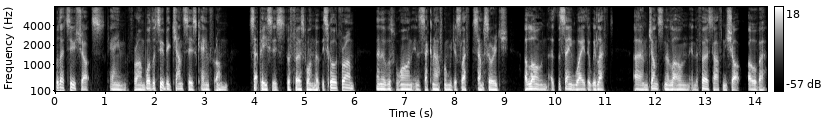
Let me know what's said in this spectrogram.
well, their two shots came from, well, the two big chances came from set pieces. The first one that they scored from, then there was one in the second half when we just left Sam Surridge alone, as the same way that we left um, Johnson alone in the first half and he shot over.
